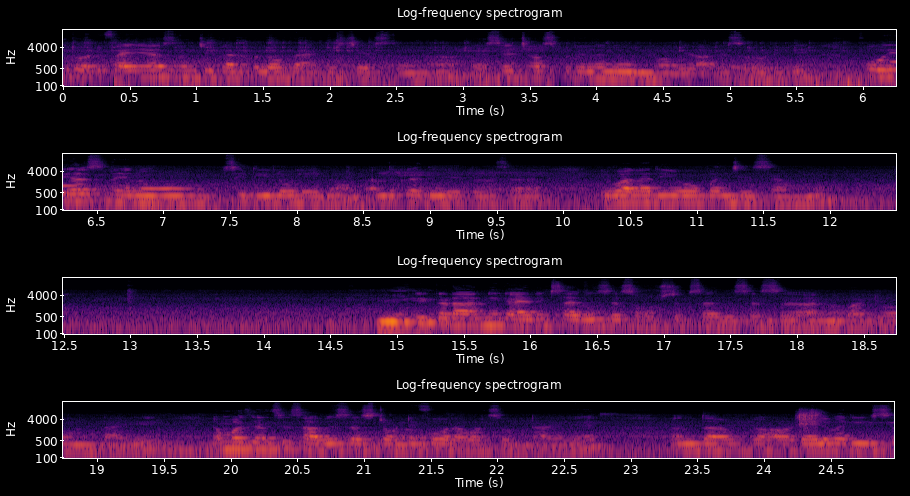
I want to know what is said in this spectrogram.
ట్వంటీ ఫైవ్ ఇయర్స్ నుంచి గడపలో ప్రాక్టీస్ చేస్తున్నా. ఎస్హెచ్ హాస్పిటల్ అని ఉంది ఆర్ఎస్ రోడ్కి ఫోర్ ఇయర్స్ నేను సిటీలో లేను. అందుకు అది స- ఇవాళ రీఓపెన్ చేశాము. ఇక్కడ అన్ని గైనిక్ సర్వీసెస్ హోస్టిక్ సర్వీసెస్ అందుబాటులో ఉంటాయి. Emergency services twenty four hours ఉంటాయి. అంత deliveries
